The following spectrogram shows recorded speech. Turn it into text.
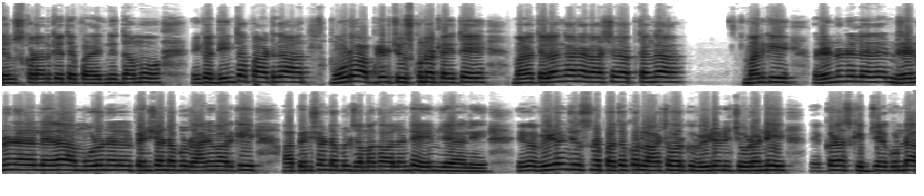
తెలుసుకోవడానికి అయితే ప్రయత్నిద్దాము. ఇక దీంతో పాటుగా మూడో అప్డేట్ చూసుకున్నట్లయితే మన తెలంగాణ రాష్ట్ర వ్యాప్తంగా మనకి రెండు నెలల రెండు నెలలు లేదా మూడు నెలల పెన్షన్ డబ్బులు రాని వారికి ఆ పెన్షన్ డబ్బులు జమ కావాలంటే ఏం చేయాలి? ఇక వీడియోని చూస్తున్న ప్రతి ఒక్కరు లాస్ట్ వరకు వీడియోని చూడండి. ఎక్కడ స్కిప్ చేయకుండా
